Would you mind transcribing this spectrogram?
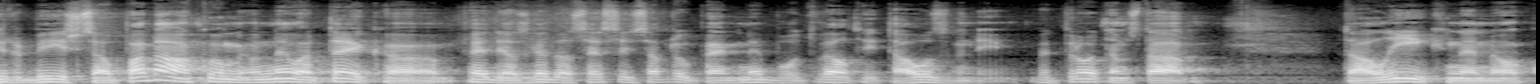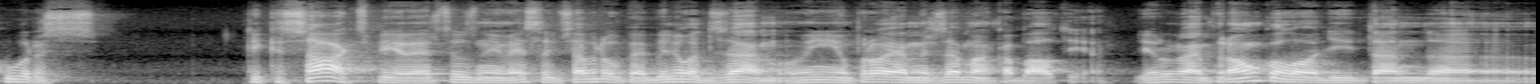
ir bijuši savi panākumi, un nevar teikt, ka pēdējos gados esīs aprūpē nebūtu veltīta uzmanība. Bet, protams, tā, tā līkne, no kuras tika sākts pievērst uzmanību veselības aprūpē, bija ļoti zema. Viņa joprojām ir zemākā Baltijā. Ja runājam par onkoloģiju, tad uh,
